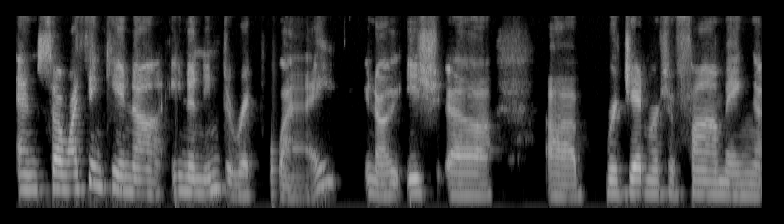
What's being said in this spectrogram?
And so I think in a, in an indirect way, you know, ish, uh, uh, regenerative farming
